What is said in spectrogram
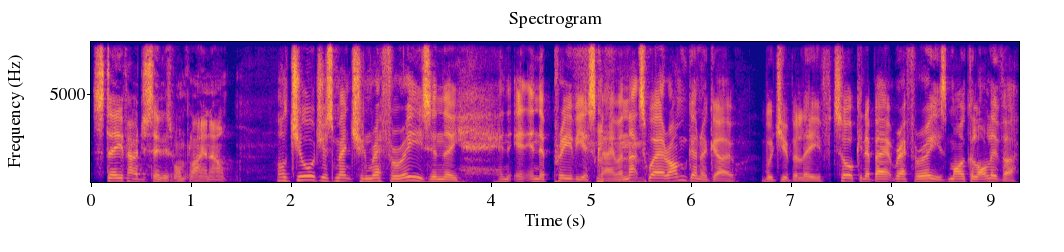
Steve, how do you see this one playing out? Well, George has mentioned referees in the in, in the previous game, and that's where I'm going to go. Would you believe? Talking about referees, Michael Oliver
